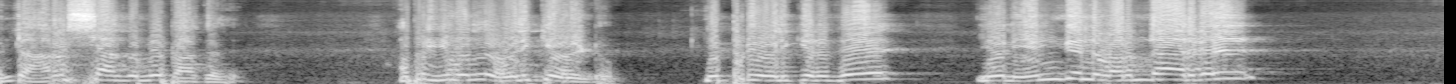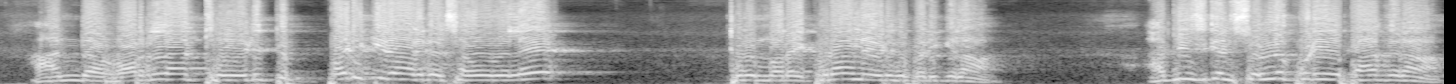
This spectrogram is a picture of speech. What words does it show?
என்று அரசாங்கமே பார்க்குது. அப்போ இவங்களை ஒழிக்க வேண்டும். எப்படி ஒழிக்கிறது? இவன் எங்கன்னு வந்தார்கள்? அந்த வரலாற்றை எடுத்து படிக்கிறார்கள் சகோதரே திருமறை குரான் எடுத்து படிக்கலாம். அதிஸ்கள் சொல்லக்கூடியதை பார்க்கிறான்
